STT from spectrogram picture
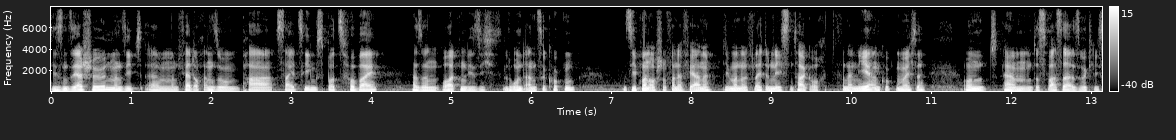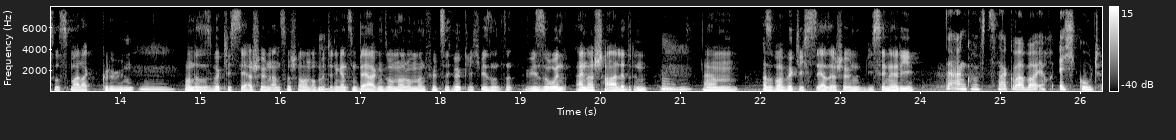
Die sind sehr schön. Man sieht, ähm, man fährt auch an so ein paar Sightseeing-Spots vorbei, also an Orten, die sich lohnt anzugucken. Das sieht man auch schon von der Ferne, die man dann vielleicht am nächsten Tag auch von der Nähe angucken möchte. Und ähm, das Wasser ist wirklich so smaragdgrün Mhm. und das ist wirklich sehr schön anzuschauen, auch mit den ganzen Bergen drumherum. Man fühlt sich wirklich wie so, wie so in einer Schale drin. Mhm. Ähm, also war wirklich sehr, sehr schön, die Szenerie. Der Ankunftstag war aber auch echt gut.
